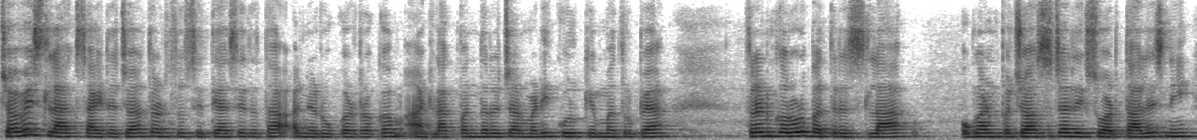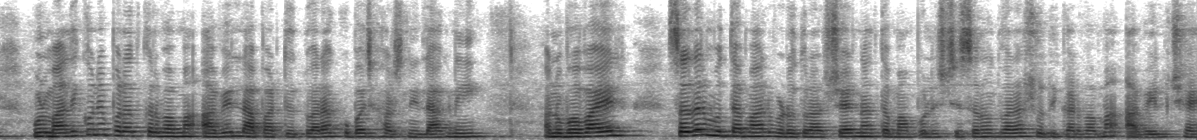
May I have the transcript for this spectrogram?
ચોવીસ લાખ સાઠ હજાર ત્રણસો સિત્યાસી તથા અન્ય રોકડ રકમ આઠ લાખ પંદર હજાર મળી કુલ કિંમત રૂપિયા ત્રણ કરોડ બત્રીસ લાખ ઓગણપચાસ હજાર એકસો અડતાલીસની મૂળ માલિકોને પરત કરવામાં આવેલ લાભાર્થીઓ દ્વારા ખૂબ જ હર્ષની લાગણી અનુભવાયેલ સદર મુદ્દામાલ વડોદરા શહેરના તમામ પોલીસ સ્ટેશનો દ્વારા શોધી કાઢવામાં આવેલ છે।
